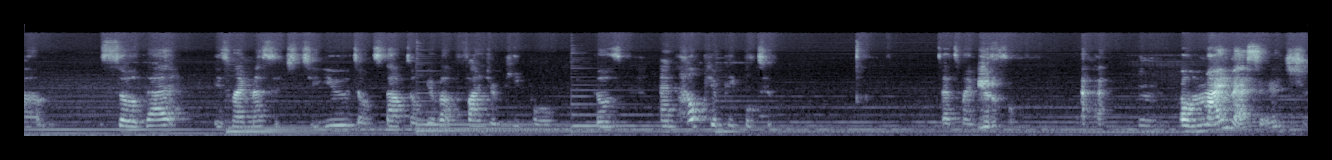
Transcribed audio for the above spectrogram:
Um, so that is my message to you. Don't stop, don't give up. Find your people, those, and help your people too. That's my Beautiful. Well, my message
